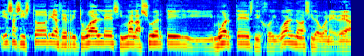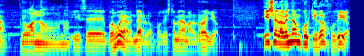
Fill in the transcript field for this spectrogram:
y esas historias de rituales y mala suerte y muertes, dijo, igual no ha sido buena idea. Igual no, no. Y dice, pues voy a venderlo, porque esto me da mal rollo. Y se lo vende a un curtidor judío.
